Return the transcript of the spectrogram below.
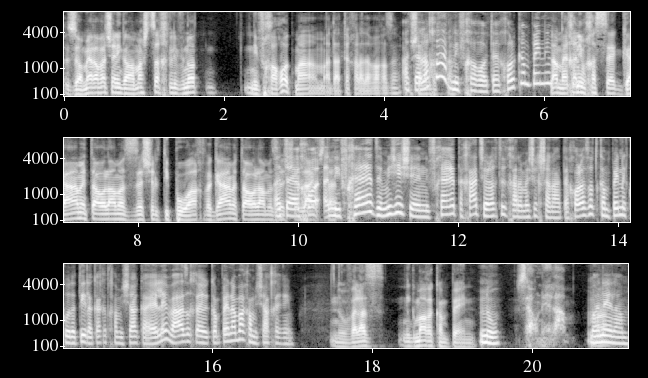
זה אומר אבל שאני גם ממש צריך לבנות נבחרות, מה, מה דעתך על הדבר הזה? אתה לא חייב נבחרות, אתה יכול קמפיינים. למה, איך אני מכסה גם את העולם הזה של טיפוח וגם את העולם הזה אתה של יכול, לייפסטייל? נבחרת זה מישהי שנבחרת אחת שהולכת איתך למשך שנה, אתה יכול לעשות קמפיין נקודתי, לקחת חמישה כאלה, ואז אחרי קמפיין הבא חמישה אחרים. נו, אבל אז נגמר הקמפיין, נו, זהו, נעלם. מה נעלם?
